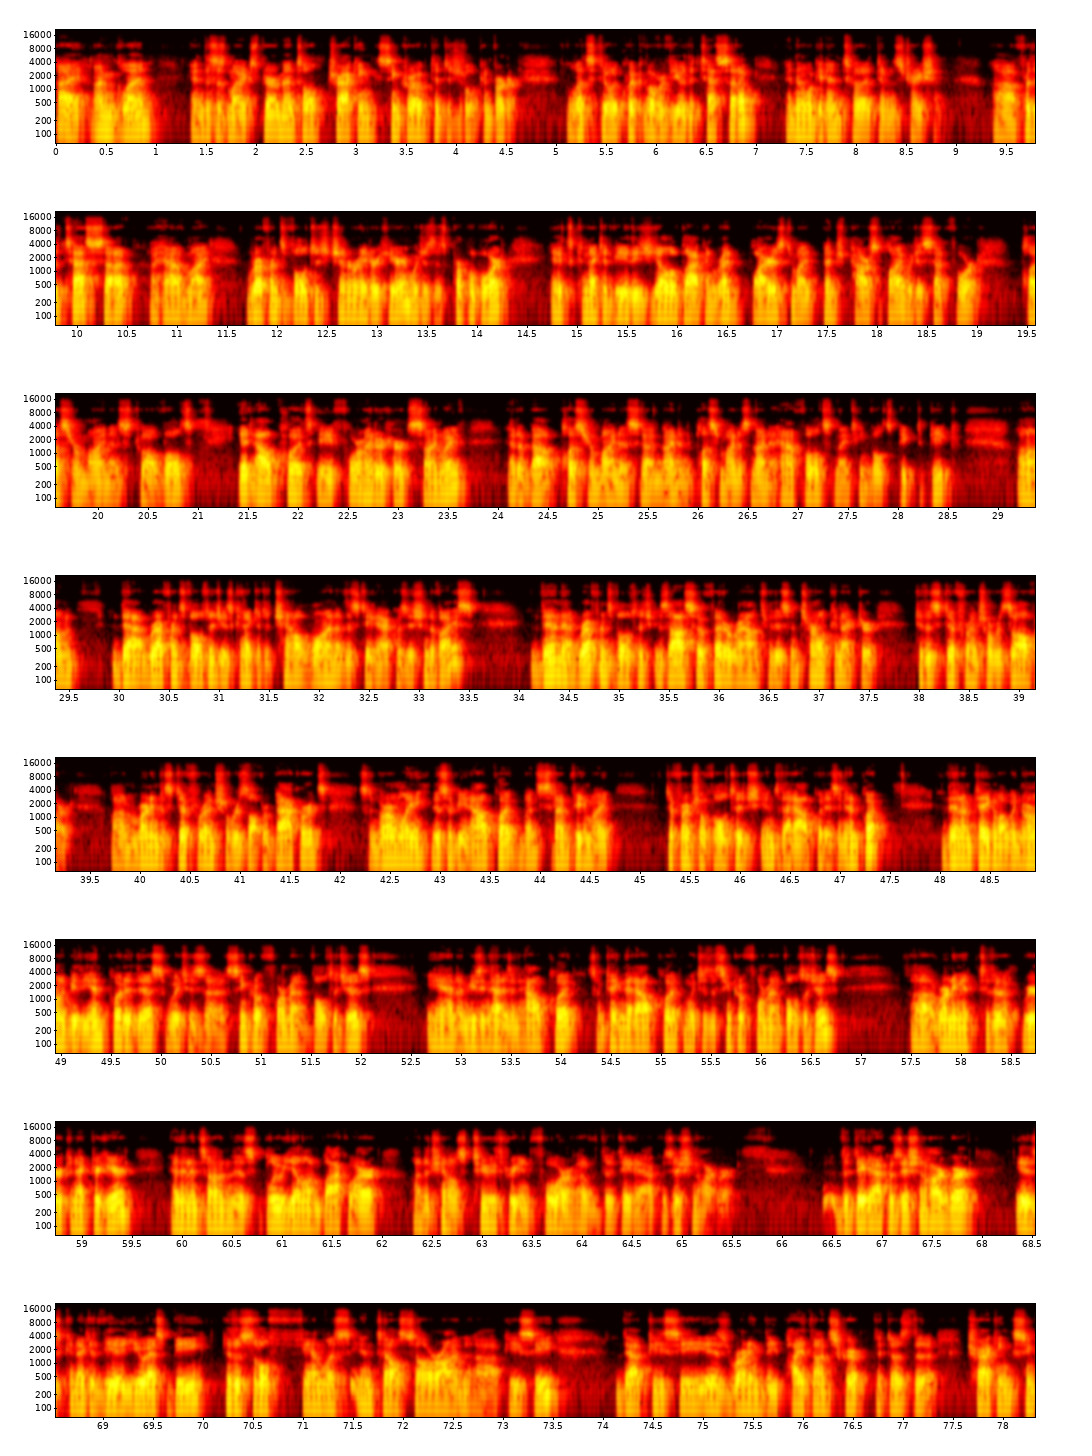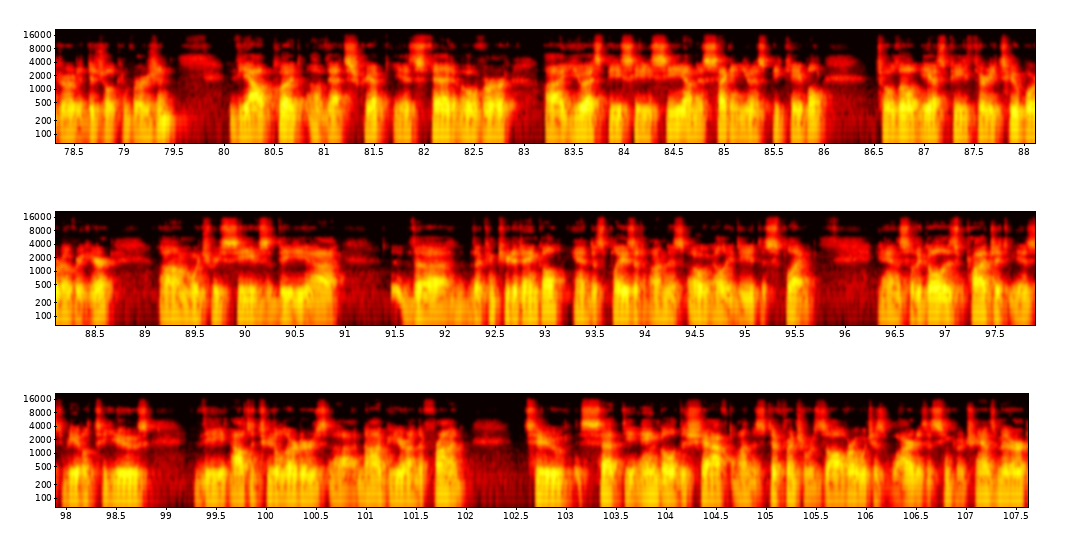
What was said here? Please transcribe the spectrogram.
Hi, I'm Glen, and this is my experimental tracking synchro to digital converter. Let's do a quick overview of the test setup, and then we'll get into a demonstration. Uh, for the test setup, I have my reference voltage generator here, which is this purple board. It's connected via these yellow, black, and red wires to my bench power supply, which is set for plus or minus 12 volts. It outputs a 400 hertz sine wave at about plus or minus, uh, 9 and plus or minus 9.5 volts, 19 volts peak to peak. Um, that reference voltage is connected to channel 1 of this data acquisition device. Then that reference voltage is also fed around through this internal connector to this differential resolver. I'm running this differential resolver backwards. So normally this would be an output, but instead I'm feeding my differential voltage into that output as an input. Then I'm taking what would normally be the input of this, which is uh, synchro format voltages, and I'm using that as an output. So I'm taking that output, which is the synchro format voltages, uh, running it to the rear connector here, and then it's on this blue, yellow, and black wire onto channels 2, 3, and 4 of the data acquisition hardware. The data acquisition hardware is connected via USB to this little fanless Intel Celeron uh, PC. That PC is running the Python script that does the tracking synchro to digital conversion. The output of that script is fed over uh, USB CDC on the second USB cable to a little ESP32 board over here, um, which receives the, uh, the, the computed angle and displays it on this OLED display. And so the goal of this project is to be able to use the altitude alerters uh, knob here on the front to set the angle of the shaft on this differential resolver, which is wired as a synchro transmitter,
